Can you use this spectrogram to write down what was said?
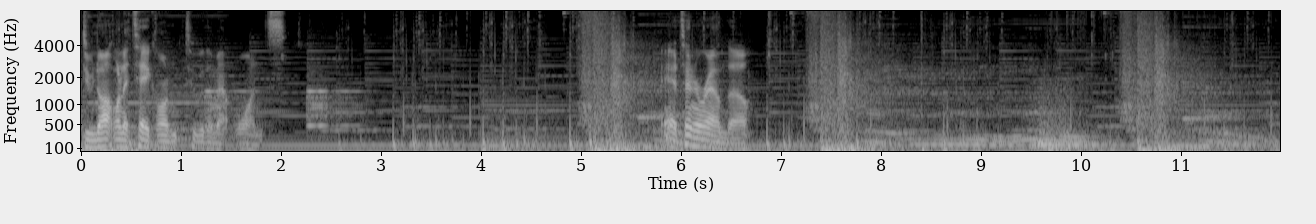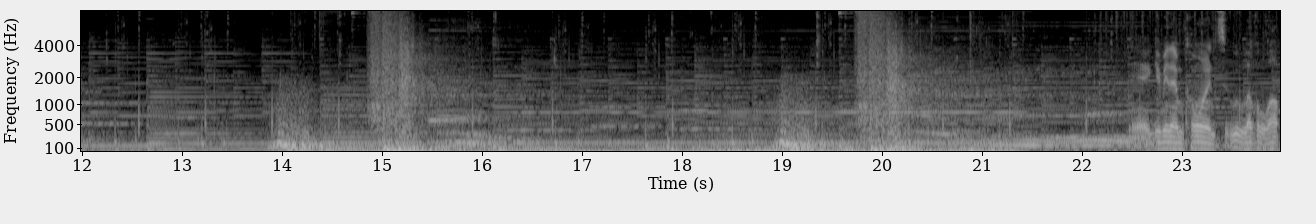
Do not want to take on two of them at once. Yeah, turn around though. Me them coins. Ooh, level up.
